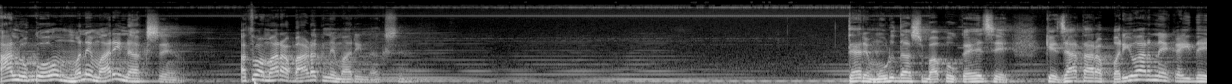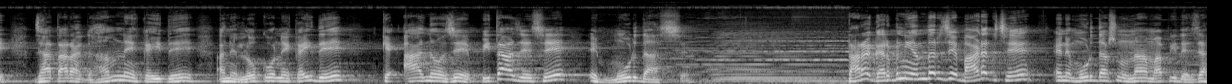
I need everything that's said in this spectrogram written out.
આ લોકો મને મારી નાખશે અથવા મારા બાળકને મારી નાખશે. ત્યારે મૂળદાસ બાપુ કહે છે કે જા તારા પરિવારને કહી દે, જા તારા ગામને કહી દે અને લોકોને કહી દે કે આનો જે પિતા જે છે એ મૂળદાસ છે. તારા ગર્ભની અંદર જે બાળક છે એને મૂળદાસનું નામ આપી દે, જા.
